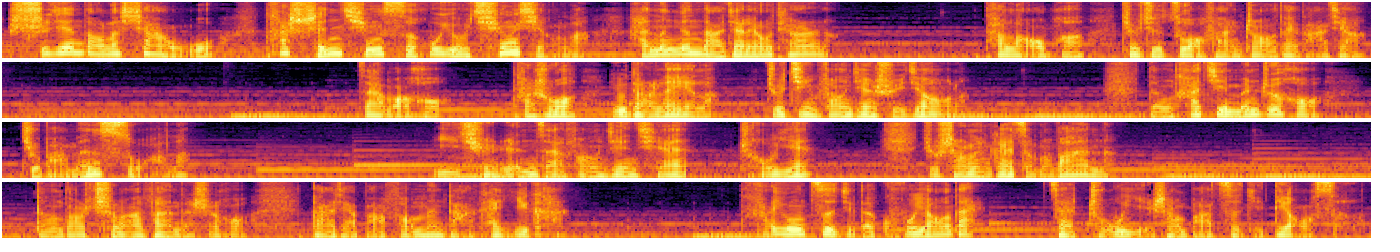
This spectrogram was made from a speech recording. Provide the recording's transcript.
时间到了下午，他神情似乎又清醒了，还能跟大家聊天呢。他老婆就去做饭招待大家。再往后，他说有点累了，就进房间睡觉了。等他进门之后，就把门锁了。一群人在房间前抽烟，就商量该怎么办呢？等到吃完饭的时候，大家把房门打开一看，他用自己的裤腰带在竹椅上把自己吊死了。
